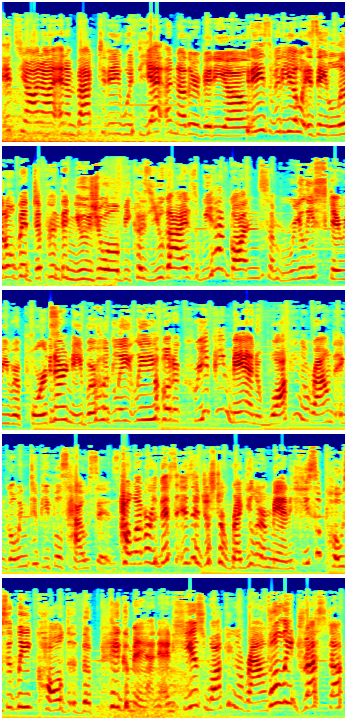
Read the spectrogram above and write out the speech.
it's Yana and I'm back today with yet another video. Today's video is a little bit different than usual because you guys, we have gotten some really scary reports in our neighborhood lately about a creepy man walking around and going to people's houses. However, this isn't just a regular man. He's supposedly called the Pig Man and he is walking around fully dressed up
